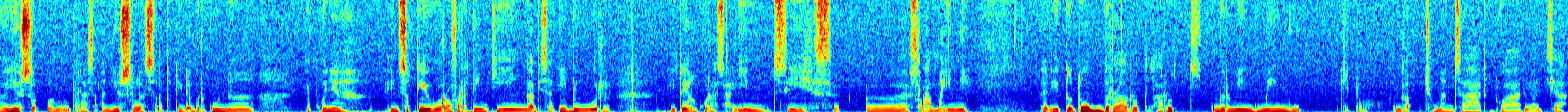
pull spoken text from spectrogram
uh, use, uh, perasaan useless atau tidak berguna. Ya pokoknya insecure overthinking nggak bisa tidur. Itu yang aku rasain sih uh, selama ini. Dan itu tuh berlarut-larut berminggu-minggu gitu. Nggak cuman sehari dua hari aja.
